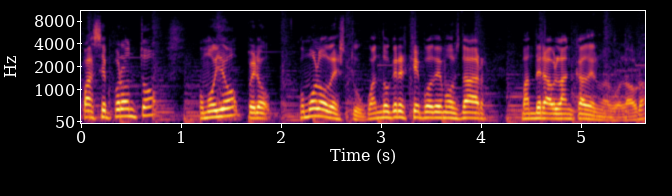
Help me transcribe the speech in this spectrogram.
pase pronto, como yo, pero ¿cómo lo ves tú? ¿Cuándo crees que podemos dar bandera blanca de nuevo, Laura?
